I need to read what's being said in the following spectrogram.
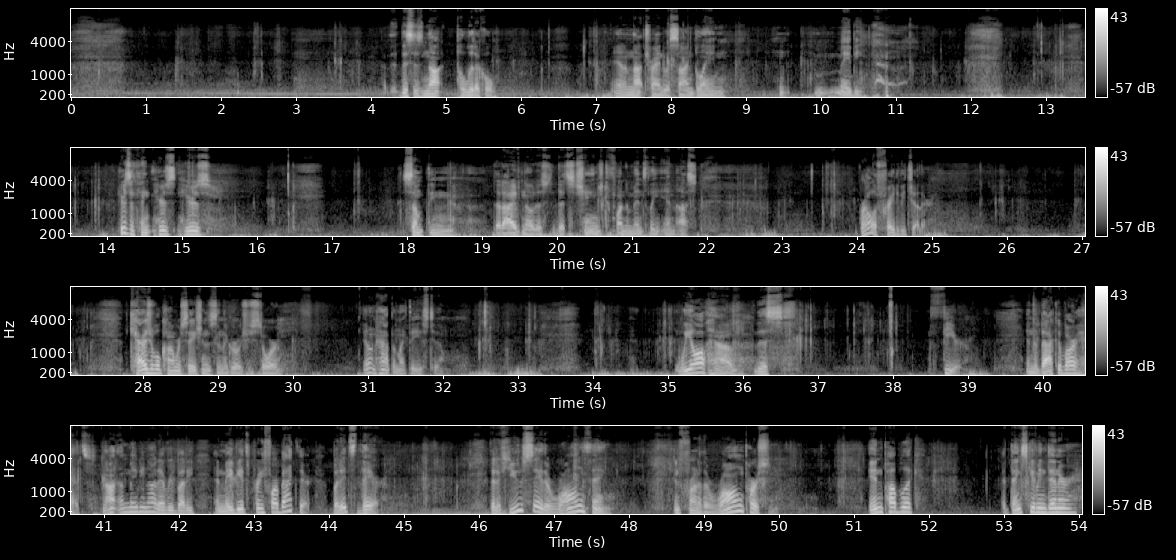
This is not political, and I'm not trying to assign blame maybe. here's the thing. Here's here's something that I've noticed that's changed fundamentally in us. We're all afraid of each other. Casual conversations in the grocery store, they don't happen like they used to. We all have this fear in the back of our heads. Not maybe not everybody, and maybe it's pretty far back there, but it's there. That if you say the wrong thing in front of the wrong person in public, at Thanksgiving dinner,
